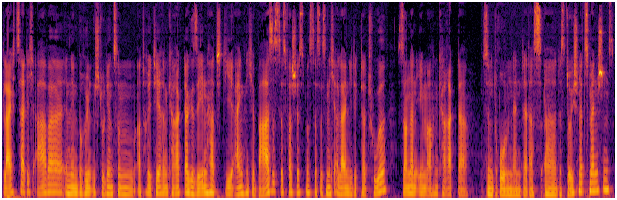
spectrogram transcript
gleichzeitig aber in den berühmten Studien zum autoritären Charakter gesehen hat, die eigentliche Basis des Faschismus, das ist nicht allein die Diktatur, sondern eben auch ein Charaktersyndrom, nennt er das, äh, des Durchschnittsmenschens.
